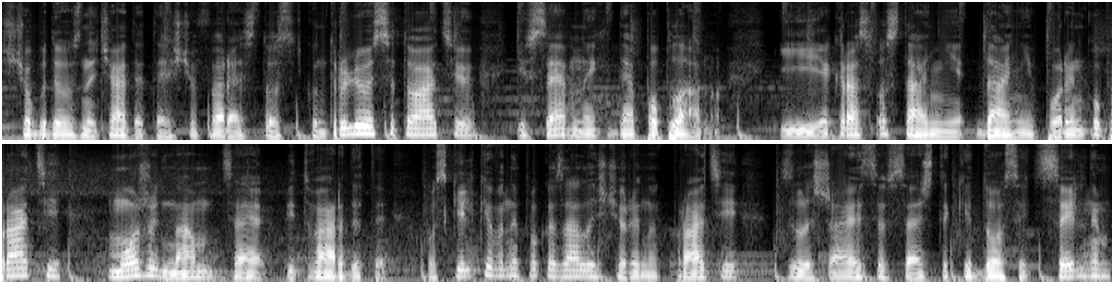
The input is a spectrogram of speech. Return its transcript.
що буде означати те, що ФРС досить контролює ситуацію, і все в них йде по плану. І якраз останні дані по ринку праці можуть нам це підтвердити, оскільки вони показали, що ринок праці залишається все ж таки досить сильним.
